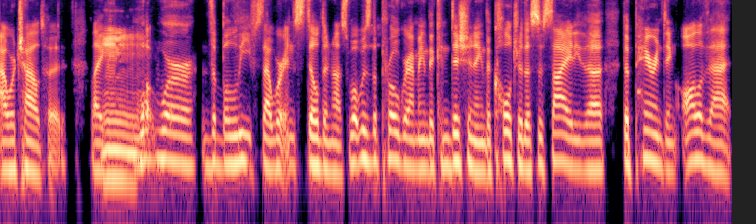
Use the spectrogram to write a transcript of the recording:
our childhood like mm. what were the beliefs that were instilled in us what was the programming the conditioning the culture the society the the parenting all of that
